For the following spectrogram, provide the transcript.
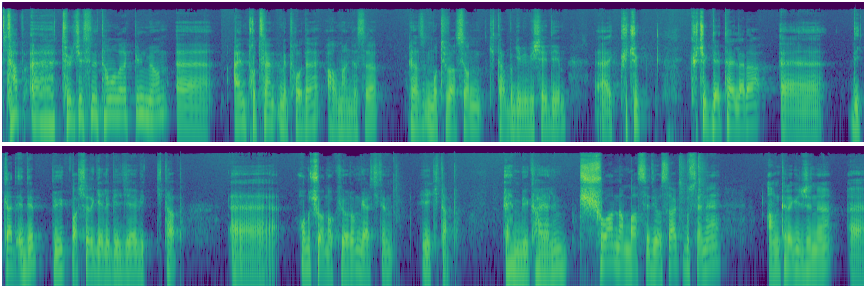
Kitap e, Türkçesini tam olarak bilmiyorum. E, Ein Prozent Methode Almancası. Biraz motivasyon kitabı gibi bir şey diyeyim. E, küçük küçük detaylara e, dikkat edip büyük başarı gelebileceği bir kitap. E, onu şu an okuyorum. Gerçekten iyi kitap. En büyük hayalim şu andan bahsediyorsak bu sene Ankara gücünü e,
